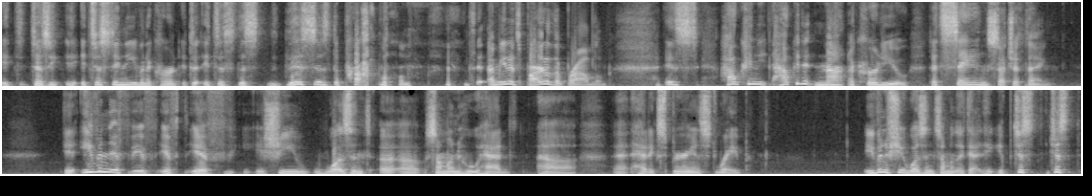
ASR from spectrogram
It does he. It just didn't even occur. It, it just this. This is the problem. I mean, it's part of the problem. It's how can you, how can it not occur to you that saying such a thing, even if if if if she wasn't uh, uh, someone who had uh, had experienced rape, even if she wasn't someone like that, just just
